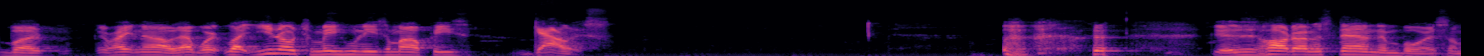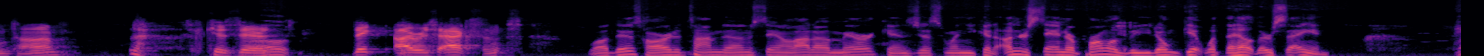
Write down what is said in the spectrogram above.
but right now. That work like you know to me who needs a mouthpiece? Gallus. it's hard to understand them boys sometimes because they're Oh. thick Irish accents. Well, there's harder time to understand a lot of Americans just when you can understand their promos, but you don't get what the hell they're saying.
